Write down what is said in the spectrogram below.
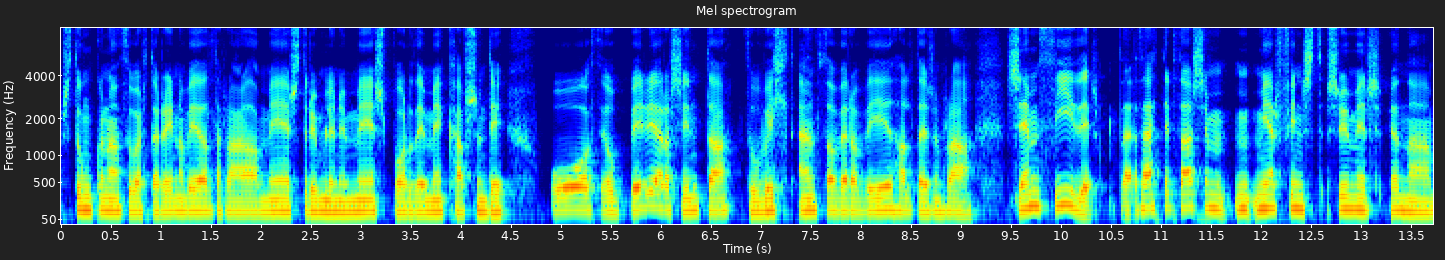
stunguna þú ert að reyna að viðhalda hraða með strömlinu, með sporði, með kafsundi og þegar þú byrjar að synda þú vilt ennþá vera viðhalda þessum hraða. Sem þýðir þetta er það sem mér finnst sumir hérna,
